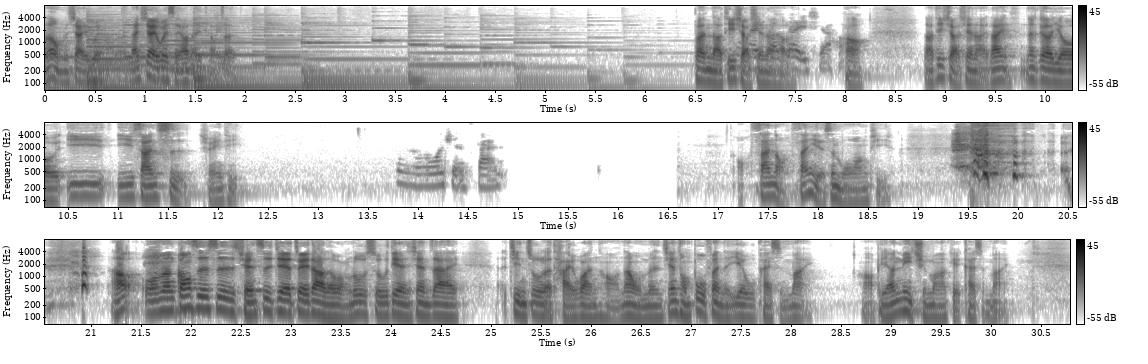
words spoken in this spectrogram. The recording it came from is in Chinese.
好，那我们下一位好了，来下一位谁要来挑战？不然老 T 小先来好了。好，老 T 小先来，来那个有一一三四选一题。嗯，我选三。哦，三哦，三也是魔王题。好，我们公司是全世界最大的网络书店，现在进驻了台湾哈。那我们先从部分的业务开始卖，好，比较 niche market 开始卖。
